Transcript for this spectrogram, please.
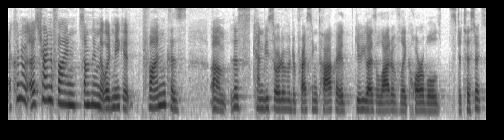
I couldn't, I was trying to find something that would make it fun because um, this can be sort of a depressing talk. I give you guys a lot of like horrible statistics.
